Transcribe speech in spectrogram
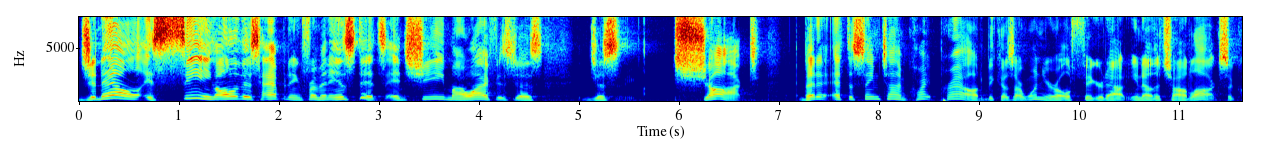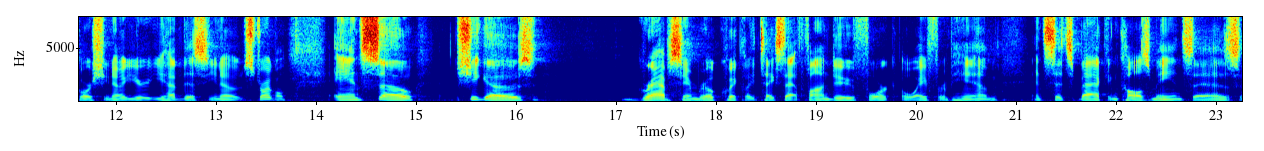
Janelle is seeing all of this happening from an instance, and she, my wife, is just just shocked, but at the same time quite proud because our one year old figured out, you know, the child locks. Of course, you know, you you have this, you know, struggle, and so she goes, grabs him real quickly, takes that fondue fork away from him, and sits back and calls me and says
